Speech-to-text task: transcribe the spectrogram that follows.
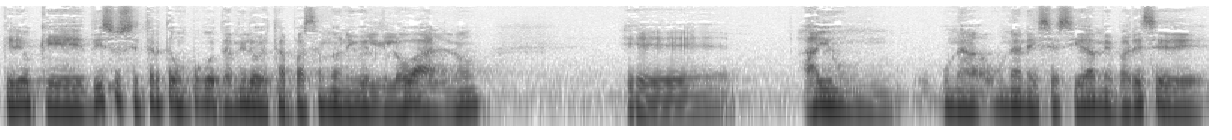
Creo que de eso se trata un poco también lo que está pasando a nivel global, ¿no? Eh, hay una, una, necesidad, me parece,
